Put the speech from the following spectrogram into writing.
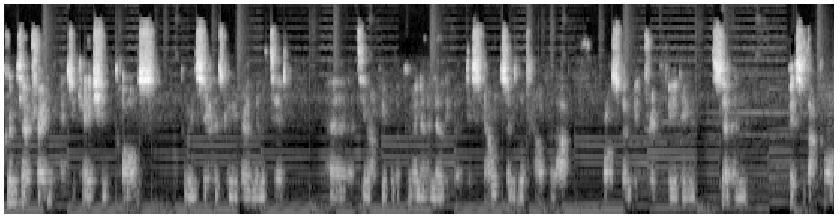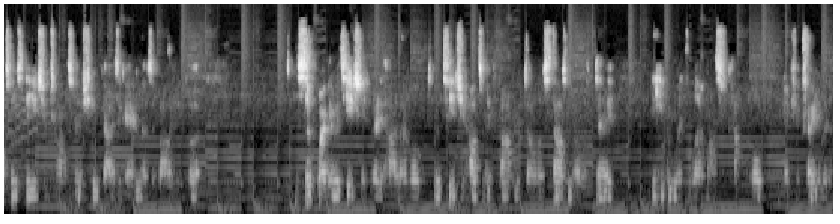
crypto trading education course coming soon. It's going to be very limited. Uh, the amount of people that come in, I know they've got discounts, so look out for that. We're also going to be drip feeding certain bits of that course into the YouTube channel to make sure you guys are getting loads of value. But the stuff we're going to be teaching is really high level. It's going to teach you how to make $500, $1,000 a day, even with low amounts of capital. You know, if you're trading with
